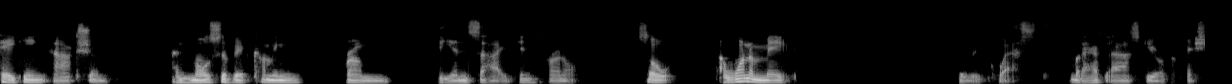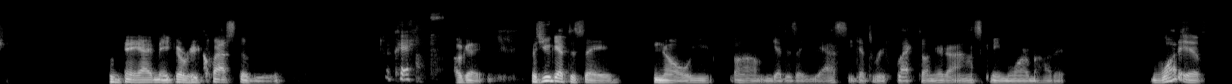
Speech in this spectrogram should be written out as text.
taking action and most of it coming from the inside, internal. So I want to make a request, but I have to ask your permission. May I make a request of you? Okay. Okay. Because you get to say no, you um, get to say yes, you get to reflect on it or ask me more about it. What if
